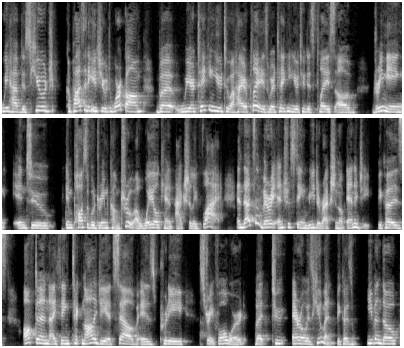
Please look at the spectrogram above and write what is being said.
we have this huge capacity issue to work on, but we are taking you to a higher place. We're taking you to this place of dreaming into impossible dream come true. A whale can actually fly. And that's a very interesting redirection of energy because often I think technology itself is pretty straightforward, but to Arrow is human because even though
